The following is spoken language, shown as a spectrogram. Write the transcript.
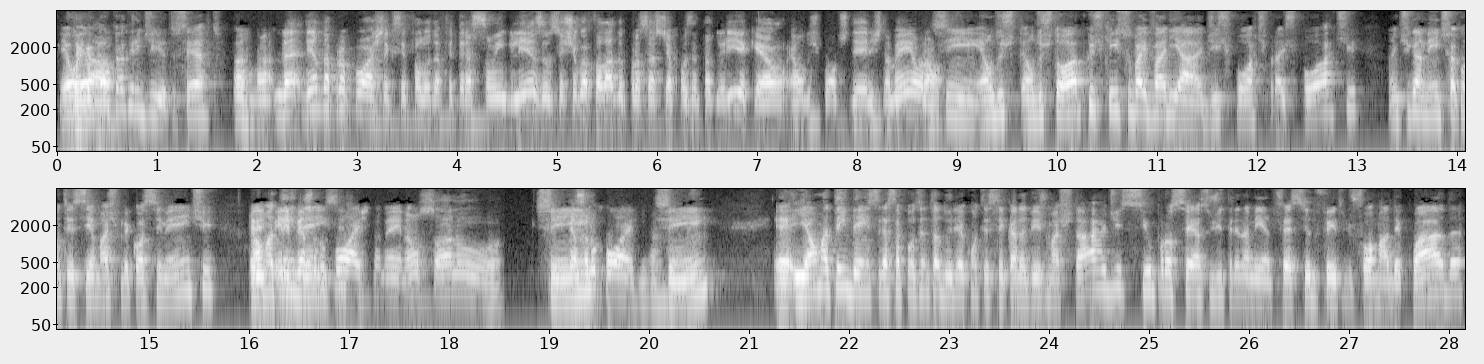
É, é, o que eu acredito, certo? Uhum. Dentro da proposta que você falou da Federação Inglesa, você chegou a falar do processo de aposentadoria, que é um, é um dos pontos deles também, ou não? Sim, é um dos, é um dos tópicos que isso vai variar de esporte para esporte Antigamente isso acontecia mais precocemente. Ele, uma ele tendência... pensa no pós também, não só no. Sim. Ele pensa no pós, né? Sim. É, e há uma tendência dessa aposentadoria acontecer cada vez mais tarde, se o processo de treinamento tiver sido feito de forma adequada.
